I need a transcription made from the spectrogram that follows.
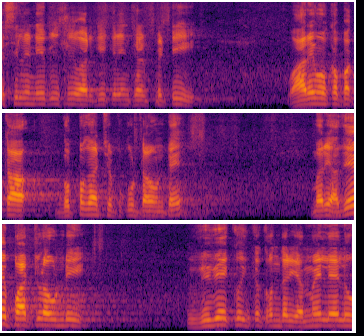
ఎస్సీలను ఏపీసీ వర్గీకరించడం పెట్టి వారేం ఒక పక్క గొప్పగా చెప్పుకుంటా ఉంటే మరి అదే పార్టీలో ఉండి వివేక్ ఇంకా కొందరు ఎమ్మెల్యేలు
